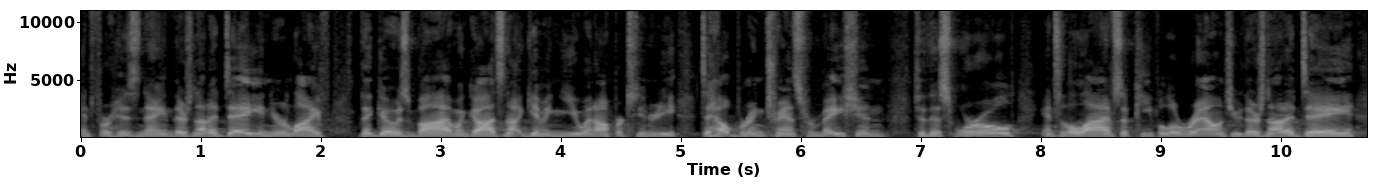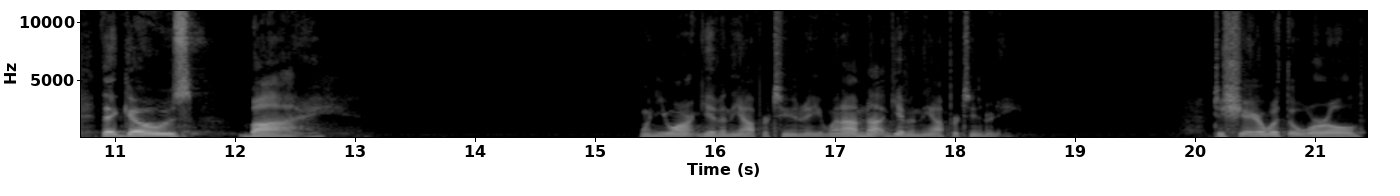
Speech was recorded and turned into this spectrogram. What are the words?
and for His name. There's not a day in your life that goes by when God's not giving you an opportunity to help bring transformation to this world and to the lives of people around you. There's not a day that goes by when you aren't given the opportunity, when I'm not given the opportunity to share with the world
